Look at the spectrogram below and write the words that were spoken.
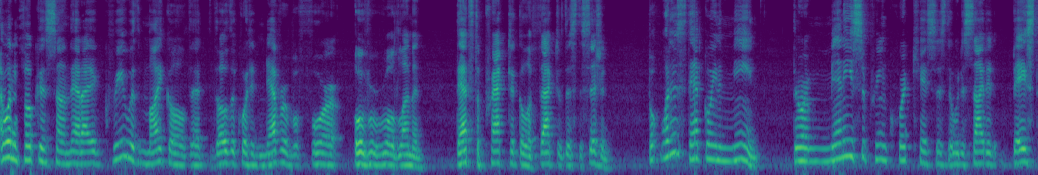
I want to focus on that. I agree with Michael that though the court had never before overruled Lemon, that's the practical effect of this decision. But what is that going to mean? There are many Supreme Court cases that were decided based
